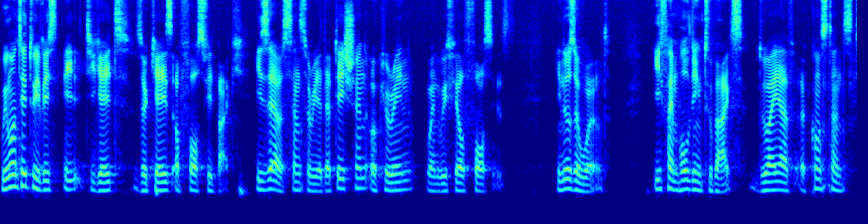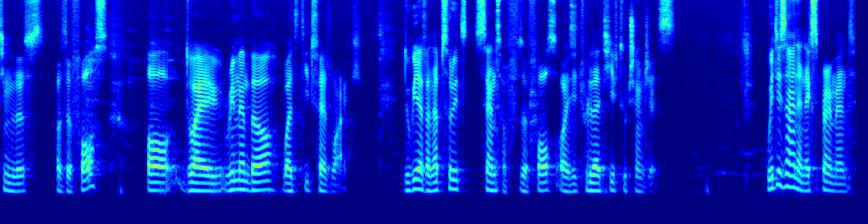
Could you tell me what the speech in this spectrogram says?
We wanted to investigate the case of force feedback. Is there a sensory adaptation occurring when we feel forces? In other words, if I'm holding two bags, do I have a constant stimulus of the force or do I remember what it felt like? Do we have an absolute sense of the force or is it relative to changes? We designed an experiment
